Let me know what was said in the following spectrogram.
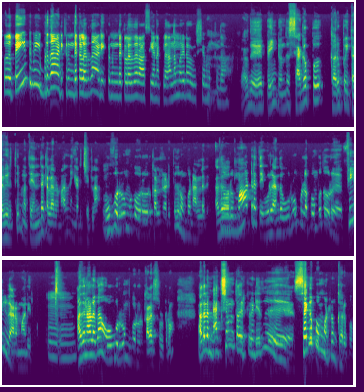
ஸோ அந்த பெயிண்ட்டுமே இப்படிதான் அடிக்கணும், இந்த கலர் தான் அடிக்கணும், இந்த கலர் தான் ராசியான கலர் அந்த மாதிரிலாம் ஒரு விஷயம் இருக்குதா? அதாவது பெயிண்ட் வந்து சிகப்பு, கருப்பை தவிர்த்து மத்த எந்த கலர் வேணாலும் நீங்க அடிச்சுக்கலாம். ஒவ்வொரு ரூமுக்கும் ஒரு ஒரு கலர் அடிப்பது ரொம்ப நல்லது. அது ஒரு. மாற்றத்தை ஒரு அந்த ரூமுள்ள போகும்போது ஒரு ஃபீல் வேற மாரி இருக்கும். அதனால தான் ஒவ்வொரு ரூமுக்கு ஒரு ஒரு கலர் சொல்றோம். அதுல மேக்சிமம் தவிர்க்க வேண்டியது சிகப்பு மற்றும் கருப்பு மட்டும்.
